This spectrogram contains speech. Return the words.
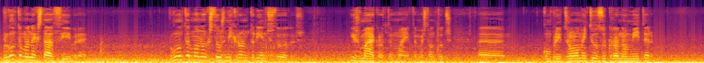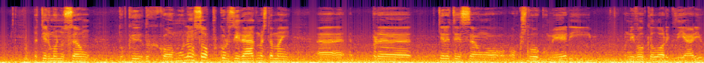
Pergunta-me onde é que está a fibra. Pergunta-me onde é que estão os micronutrientes todos. E os macro também, também estão todos uh, cumpridos. Normalmente uso o cronometer para ter uma noção do que, do que como, não só por curiosidade, mas também uh, para ter atenção ao, ao, que estou a comer e ao nível calórico diário.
